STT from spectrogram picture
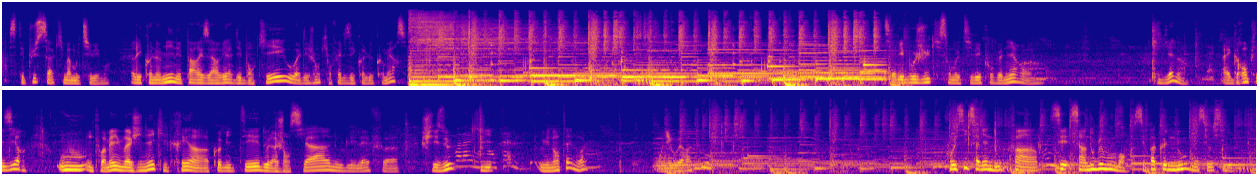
C'était plus ça qui m'a motivé, moi. L'économie n'est pas réservée à des banquiers ou à des gens qui ont fait des écoles de commerce. S'il y a des beaux jus qui sont motivés pour venir, euh, qu'ils viennent avec grand plaisir. Ou on pourrait même imaginer qu'ils créent un comité de l'agentiane ou de l'élève euh, chez eux. Voilà, une antenne. Une antenne, voilà. On est ouvert à tout. faut aussi que ça vienne d'eux. Enfin, c'est un double mouvement. C'est pas que de nous, mais c'est aussi de nous.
